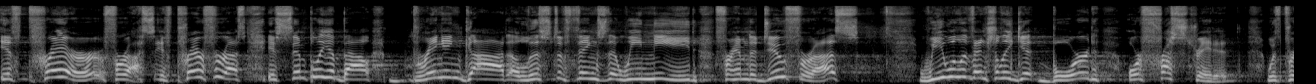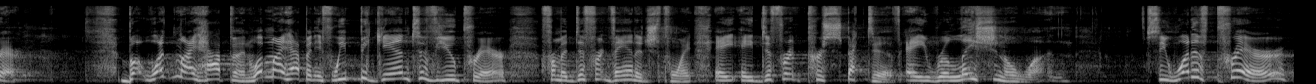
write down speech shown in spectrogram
If prayer for us, if prayer for us is simply about bringing God a list of things that we need for Him to do for us, we will eventually get bored or frustrated with prayer. But what might happen? What might happen if we began to view prayer from a different vantage point, a, a different perspective, a relational one? See, what if prayer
